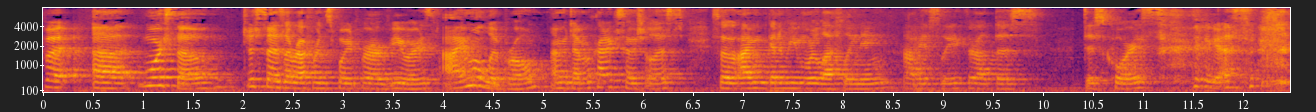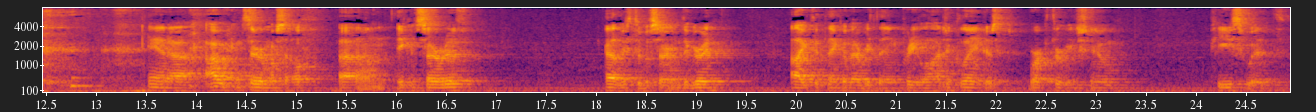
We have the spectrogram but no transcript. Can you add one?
But uh, more so, just as a reference point for our viewers, I'm a liberal. I'm a democratic socialist, so I'm going to be more left leaning, obviously, throughout this discourse, I guess. And uh, I would consider myself um, a conservative, at least to a certain degree. I like to think of everything pretty logically and just work through each new piece with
